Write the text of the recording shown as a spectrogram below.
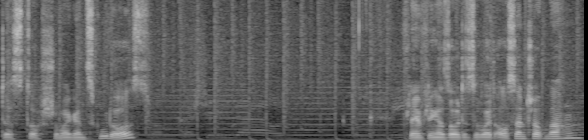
das doch schon mal ganz gut aus. Flameflinger sollte soweit auch seinen Job machen.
